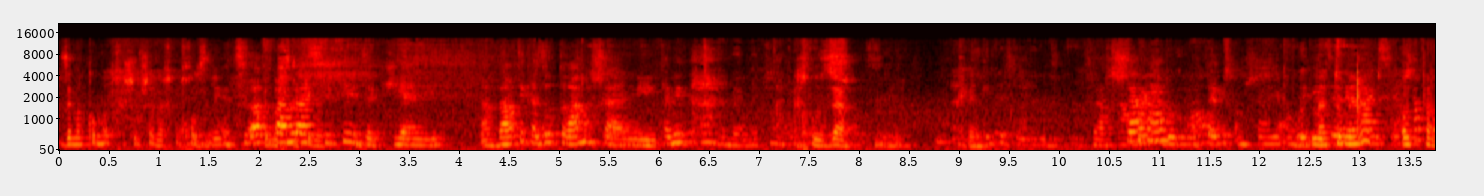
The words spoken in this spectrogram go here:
זה מקום מאוד חשוב שאנחנו חוזרים אצלו אף פעם לא. עשיתי את זה, כי אני עברתי כזו טראומה שאני תמיד... אחוזה. כן. ועכשיו, מה את אומרת? עוד פעם.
